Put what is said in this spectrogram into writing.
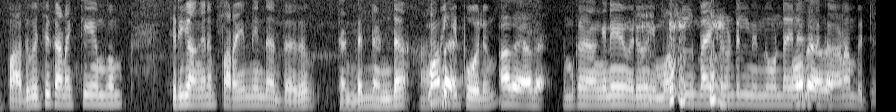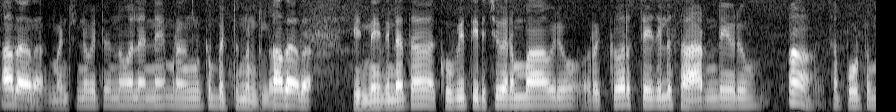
അപ്പൊ അത് വെച്ച് കണക്ട് ചെയ്യുമ്പം ശരിക്കും അങ്ങനെ പറയുന്നതിന്റെ അത് രണ്ടും രണ്ട് ആണെങ്കിൽ പോലും നമുക്ക് അങ്ങനെ ഒരു ഇമോഷണൽ ബാക്ക്ഗ്രൗണ്ടിൽ നിന്നുകൊണ്ട് അതിനെ കാണാൻ പറ്റും. മനുഷ്യന് പറ്റുന്ന പോലെ തന്നെ മൃഗങ്ങൾക്കും പറ്റുന്നുണ്ടല്ലോ. പിന്നെ ഇതിന്റെ അകത്ത് കുവി തിരിച്ചു വരുമ്പോൾ ആ ഒരു റിക്കവർ സ്റ്റേജിൽ സാറിന്റെ ഒരു ആ. സപ്പോർട്ടും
